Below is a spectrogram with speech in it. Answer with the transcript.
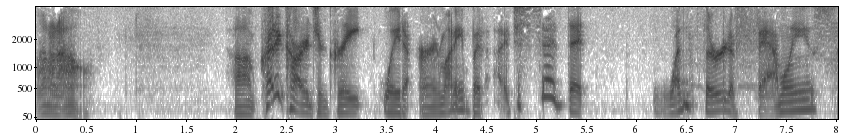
I don't know. Um, credit cards are a great way to earn money, but I just said that one third of families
